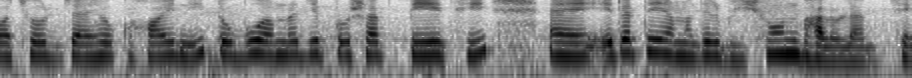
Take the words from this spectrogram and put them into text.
বছর যাই হোক হয়নি তবু আমরা যে প্রসাদ পেয়েছি এটাতে আমাদের ভীষণ ভালো লাগছে।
